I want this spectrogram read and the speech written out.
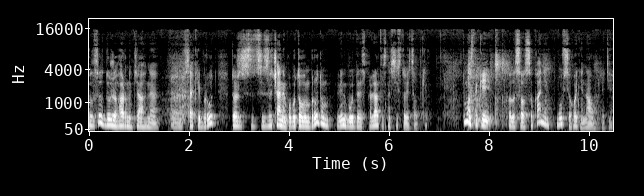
Пилосос дуже гарно тягне е, всякий бруд, тож з звичайним побутовим брудом він буде справлятися на всі 100%. Тому ось такий пилосос Сукані був сьогодні на огляді.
